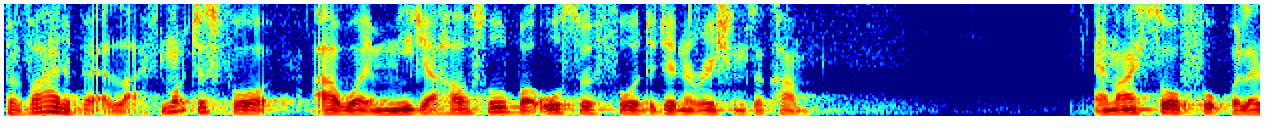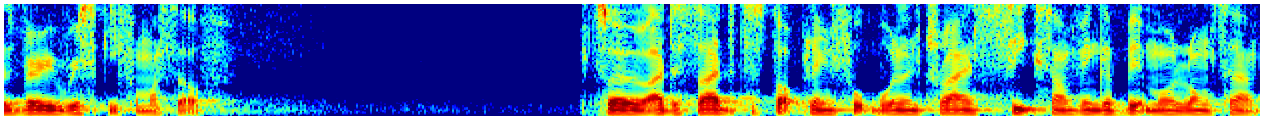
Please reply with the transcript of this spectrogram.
provide a better life, not just for our immediate household, but also for the generation to come. And I saw football as very risky for myself. So I decided to stop playing football and try and seek something a bit more long term.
